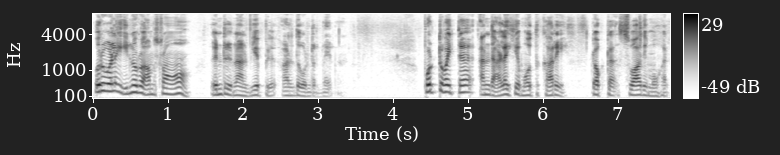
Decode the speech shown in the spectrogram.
ஒருவேளை இன்னொரு ஆம்ஸ்ட்ராங்கோ என்று நான் வியப்பில் ஆழ்ந்து கொண்டிருந்தேன். பொட்டு வைத்த அந்த அழகிய மூத்துக்காரி டாக்டர் சுவாதி மோகன்.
